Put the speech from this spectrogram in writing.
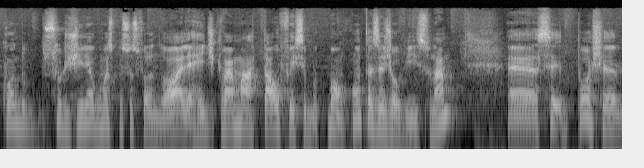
quando surgirem algumas pessoas falando: olha, a rede que vai matar o Facebook. Bom, quantas vezes já ouvi isso, né? É, cê, poxa,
